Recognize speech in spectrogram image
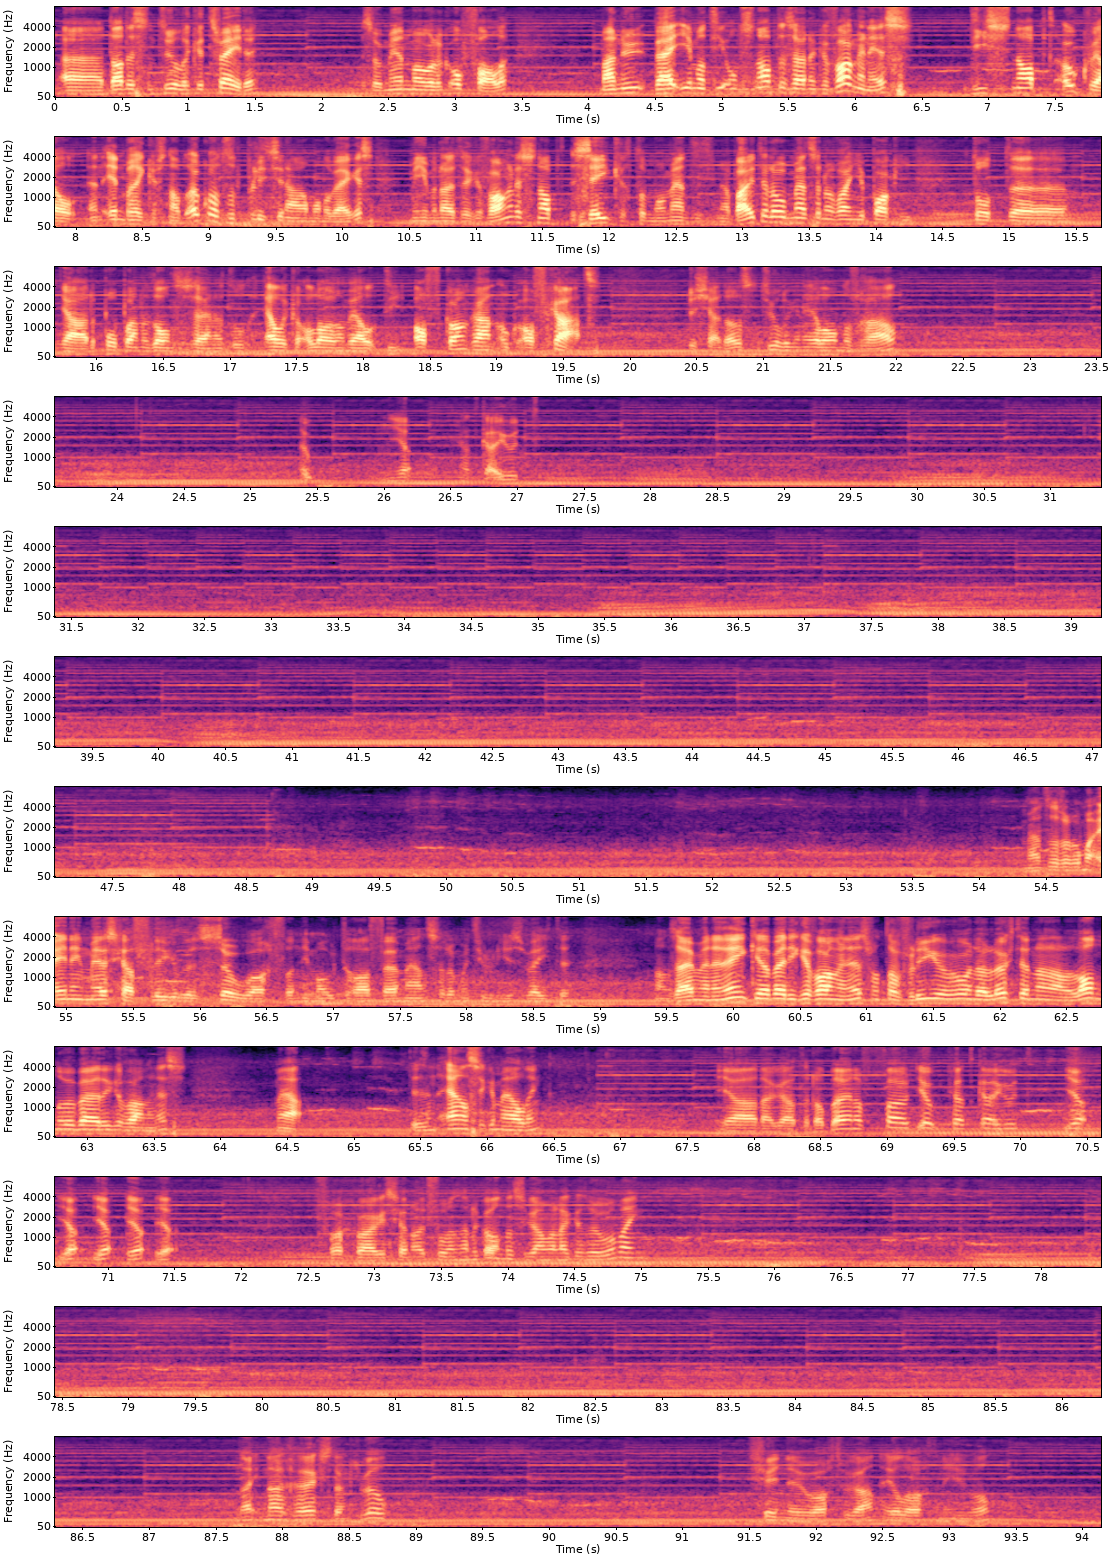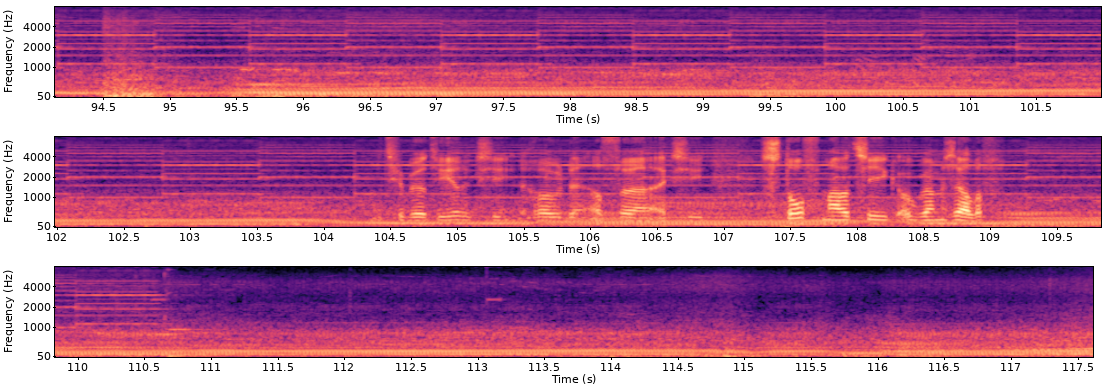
Eh, dat is natuurlijk het tweede. Zo min mogelijk opvallen. Maar nu bij iemand die ontsnapt is uit een gevangenis, die snapt ook wel, een inbreker snapt ook wel dat de politie naar hem onderweg is. Maar iemand uit de gevangenis snapt zeker tot het moment dat hij naar buiten loopt met zijn oranje pakje, tot eh, ja, de poppen aan het dansen zijn en tot elke alarmbel die af kan gaan ook afgaat. Dus ja, dat is natuurlijk een heel ander verhaal. Oh, ja, gaat keihard. goed. Mensen, als er maar één ding mis gaat, vliegen we zo hard van die motor af. Hè, mensen, dat moeten jullie eens weten. Dan zijn we in één keer bij die gevangenis, want dan vliegen we gewoon de lucht in en dan landen we bij de gevangenis. Maar ja, dit is een ernstige melding. Ja, dan gaat het al bijna fout. Jo, gaat kei goed. Ja, ja, ja, ja, ja. Vrachtwagens gaan nooit voor ons aan de kant, dus gaan we lekker zo omheen. Naar rechts, dankjewel. Idee hoe hard we gaan, heel hard in ieder geval. Wat gebeurt hier? Ik zie rode, of eh, ik zie stof, maar dat zie ik ook bij mezelf.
